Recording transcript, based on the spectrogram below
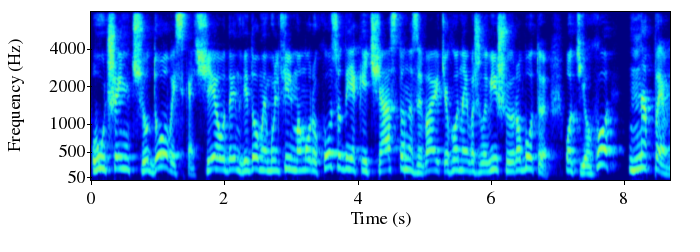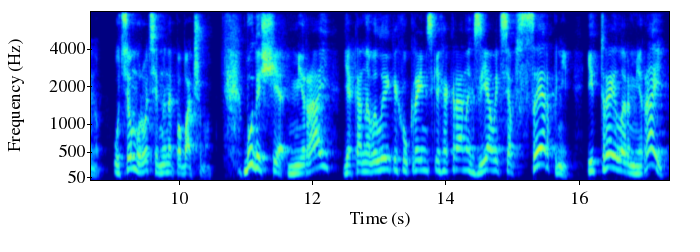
Учень чудовиська ще один відомий мультфільм Мамору Хосоди, який часто називають його найважливішою роботою. От його, напевно, у цьому році ми не побачимо. Буде ще Мірай, яка на великих українських екранах з'явиться в серпні, і трейлер Мірай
